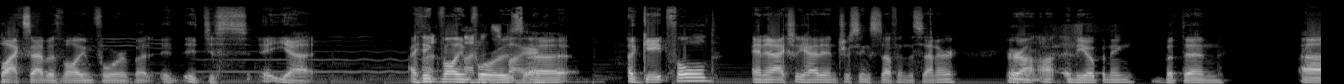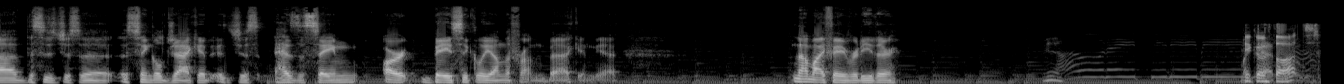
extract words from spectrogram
Black Sabbath Volume Four, but it, it just it- yeah, I think Un- Volume Four was uh, a gatefold, and it actually had interesting stuff in the center or Mm. uh, in the opening, but then uh, this is just a, a single jacket. It just has the same art basically on the front and back, and yeah, not my favorite either. Like Pico that. thoughts?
